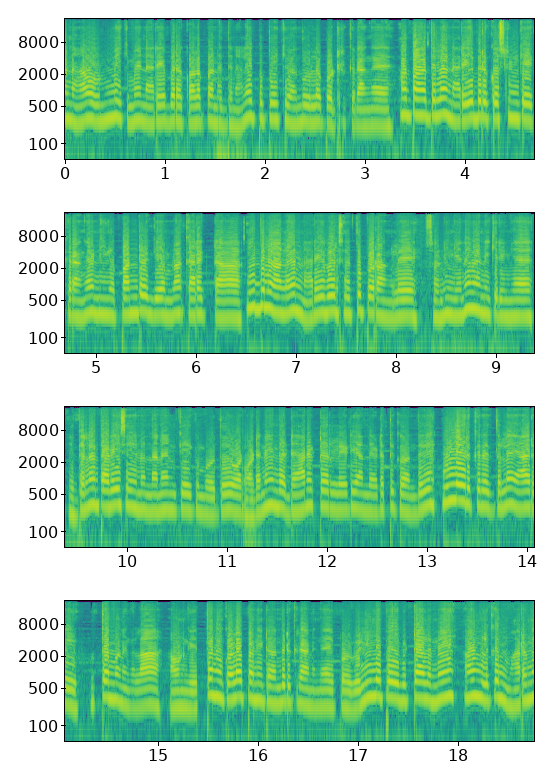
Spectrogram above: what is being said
ஆனா உண்மைக்குமே நிறைய பேரை கொலை பண்ணதுனால இப்ப தூக்கி வந்து உள்ள போட்டிருக்காங்க அப்ப அதுல நிறைய பேர் கொஸ்டின் கேக்குறாங்க. நீங்க பண்ற கேம்லாம் கரெக்டா இதனால நிறைய பேர் செத்து போறாங்களே. சோ நீங்க என்ன நினைக்கிறீங்க? இதெல்லாம் தடை செய்யணும் தானேன்னு கேட்கும்போது உடனே இந்த டேரக்டர் லேடி அந்த இடத்துக்கு வந்து உள்ள இருக்கிறதுல யாரு? உத்தமனுங்களா? அவங்க எத்தனை கொலை பண்ணிட்டு வந்திருக்கானுங்க இப்ப வெளியில போய் விட்டாலுமே அவங்களுக்கு மரண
